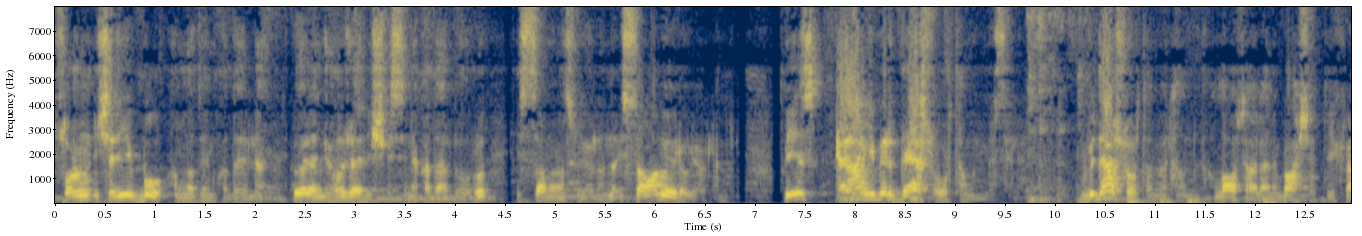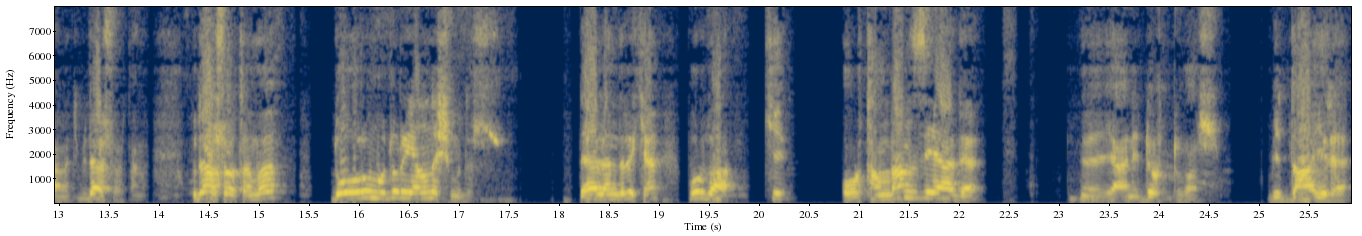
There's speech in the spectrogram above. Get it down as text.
Sorunun içeriği bu anladığım kadarıyla. Öğrenci hoca ilişkisi ne kadar doğru? İslam'a nasıl uyarlanır? İslam'a böyle uyarlanır. Biz herhangi bir ders ortamını mesela. Bu bir ders ortamı elhamdülillah. Allahu Teala'nın bahşettiği, ikram ettiği bir ders ortamı. Bu ders ortamı doğru mudur, yanlış mıdır? Değerlendirirken buradaki ortamdan ziyade e, yani dört duvar, bir daire,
